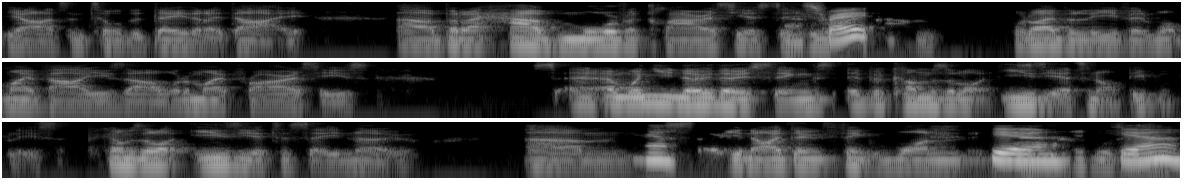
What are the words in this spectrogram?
yards until the day that i die uh, but i have more of a clarity as to that's right am, what i believe in what my values are what are my priorities and when you know those things it becomes a lot easier to not people please it becomes a lot easier to say no um yeah. so you know i don't think one yeah yeah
